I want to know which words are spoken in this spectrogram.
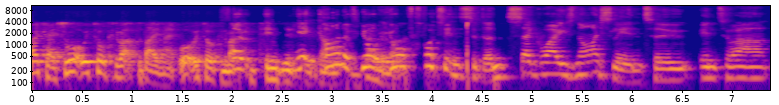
Okay, so what are we talking about today, mate? What are we talking about? So Contingency yeah, kind of your your foot incident segues nicely into into our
